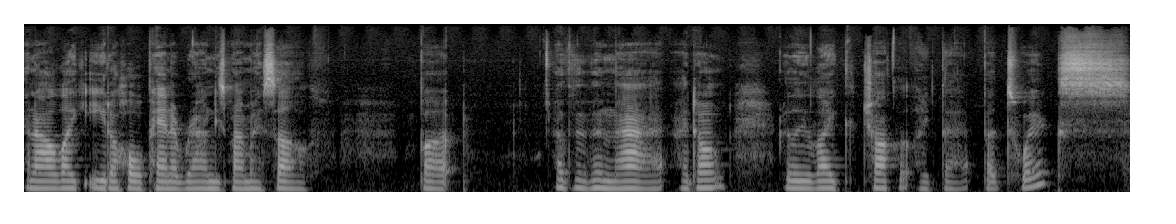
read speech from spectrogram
and I'll like eat a whole pan of brownies by myself. But other than that, I don't really like chocolate like that. But Twix,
